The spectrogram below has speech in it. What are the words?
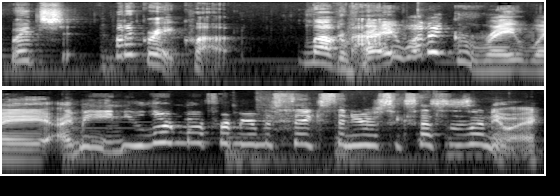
Which, what a great quote. Love that. right? What a great way. I mean, you learn more from your mistakes than your successes anyway.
